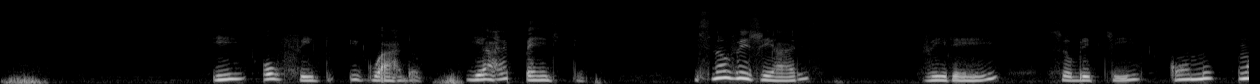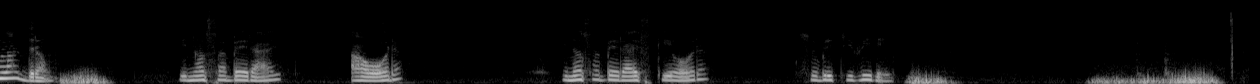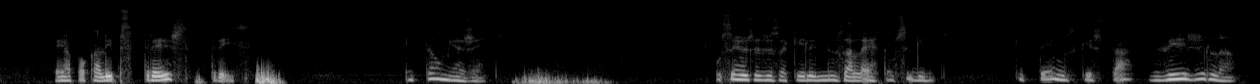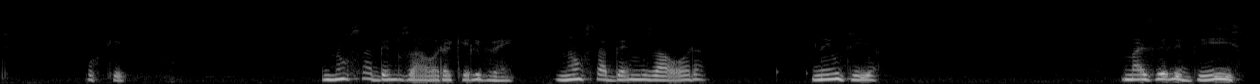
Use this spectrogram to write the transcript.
e ouvido, e guarda, e arrepende-te. E se não vigiares, virei sobre ti como um ladrão, e não saberás a hora, e não saberás que hora sobre ti virei. É Apocalipse 3, 3. Então, minha gente, o Senhor Jesus aqui, ele nos alerta o seguinte, que temos que estar vigilante. Porque não sabemos a hora que ele vem, não sabemos a hora nem o dia. Mas ele diz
